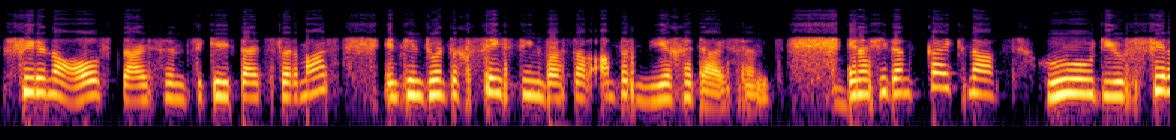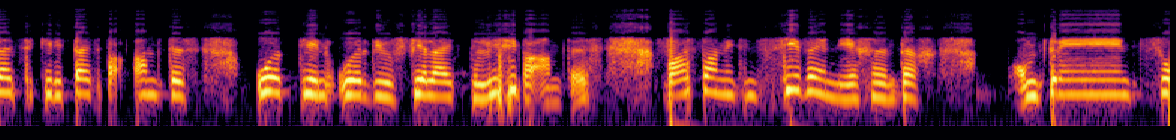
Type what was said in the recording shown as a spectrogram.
4.500 sekuriteitsfirmas en teen 2016 was daar amper 9000. En as jy dan kyk na hoe die hoeveelheid sekuriteitsbeamptes ook teenoor die hoeveelheid polisiebeamptes, was daar net in 97 omtrent so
